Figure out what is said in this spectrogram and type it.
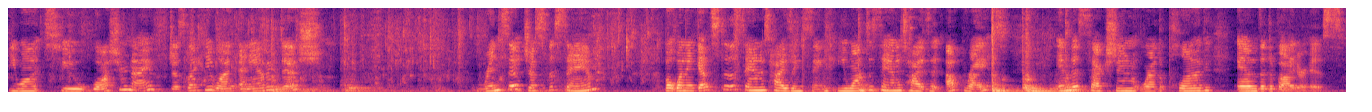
You want to wash your knife just like you would any other dish rinse it just the same. But when it gets to the sanitizing sink, you want to sanitize it upright in this section where the plug and the divider is.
